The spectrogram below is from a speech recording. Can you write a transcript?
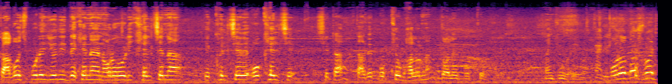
কাগজ পড়ে যদি দেখে নেয় নরহরি খেলছে না এ খেলছে ও খেলছে সেটা তাদের পক্ষেও ভালো না দলের পক্ষেও ভালো থ্যাংক ইউ ভেরি মাচ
